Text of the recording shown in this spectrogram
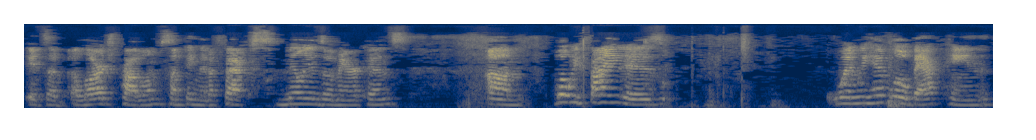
it's a, a large problem, something that affects millions of Americans. Um, what we find is when we have low back pain,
